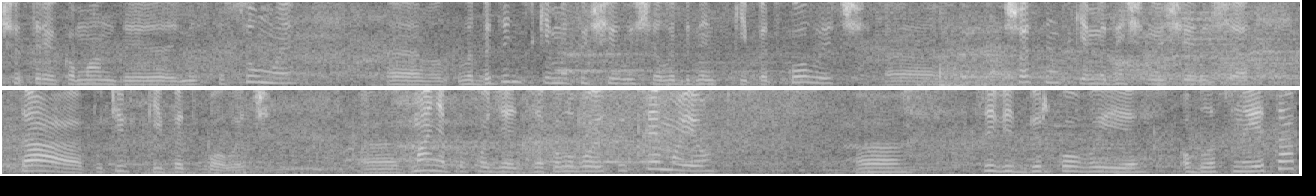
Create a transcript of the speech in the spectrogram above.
Чотири команди міста Суми. Е, Лебединське медучилище, Лебединський педколедж, е, Шостинське медичне училище та Путівський педколедж. Е, Змагання проходять за коловою системою. Це відбірковий обласний етап.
